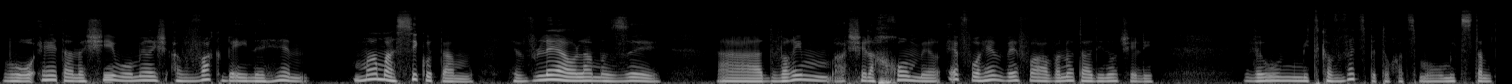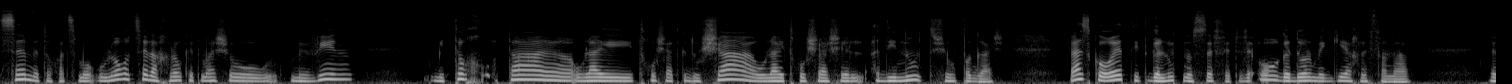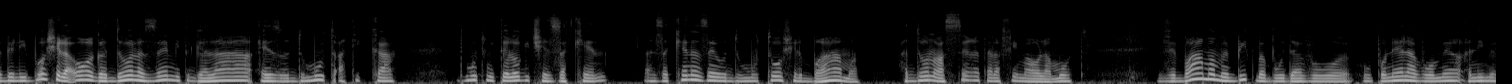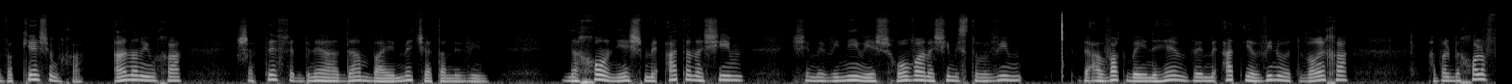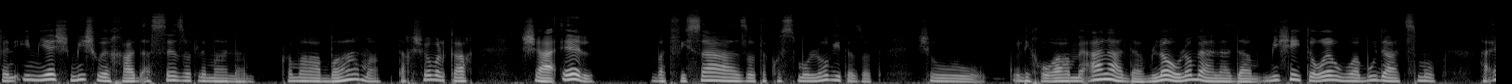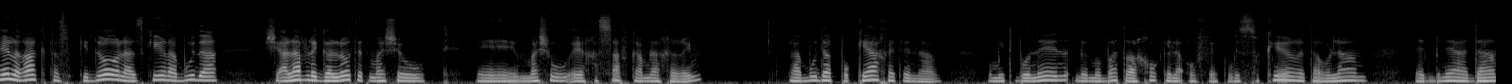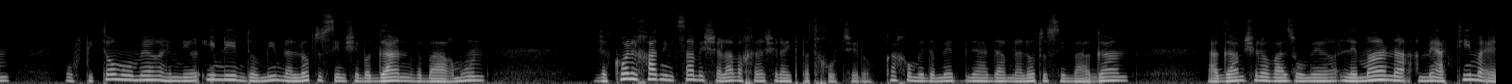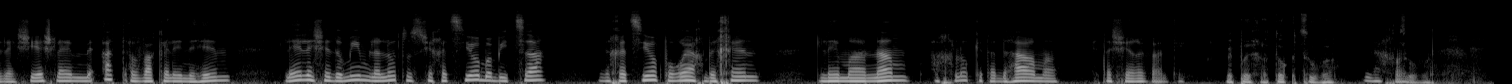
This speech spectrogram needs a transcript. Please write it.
והוא רואה את האנשים, הוא אומר, יש אבק בעיניהם. מה מעסיק אותם? הבלי העולם הזה, הדברים של החומר, איפה הם ואיפה ההבנות העדינות שלי. והוא מתכווץ בתוך עצמו, הוא מצטמצם בתוך עצמו, הוא לא רוצה לחלוק את מה שהוא מבין מתוך אותה אולי תחושת קדושה, אולי תחושה של עדינות שהוא פגש. ואז קורית התגלות נוספת, ואור גדול מגיח לפניו. ובליבו של האור הגדול הזה מתגלה איזו דמות עתיקה, דמות מיתולוגית של זקן, הזקן הזה הוא דמותו של ברהמה, אדון עשרת אלפים העולמות. וברהמה מביט בבודה והוא פונה אליו ואומר, אני מבקש ממך, אנא ממך, שתף את בני האדם באמת שאתה מבין. נכון, יש מעט אנשים שמבינים, יש רוב האנשים מסתובבים באבק בעיניהם, ומעט יבינו את דבריך, אבל בכל אופן, אם יש מישהו אחד, עשה זאת למענם. כלומר, אברהמה, תחשוב על כך שהאל, בתפיסה הזאת, הקוסמולוגית הזאת, שהוא לכאורה מעל האדם. לא, הוא לא מעל האדם. מי שהתעורר הוא הבודה עצמו. האל רק תפקידו להזכיר לבודה שעליו לגלות את מה שהוא, אה, מה שהוא אה, חשף גם לאחרים. והבודה פוקח את עיניו, הוא מתבונן במבט רחוק אל האופק, וסוקר את העולם ואת בני האדם, ופתאום הוא אומר, הם נראים לי, הם דומים ללוטוסים שבגן ובארמון, וכל אחד נמצא בשלב אחר של ההתפתחות שלו. כך הוא מדמה את בני האדם ללוטוסים באגן, האגם שלו, ואז הוא אומר, למען המעטים האלה, שיש להם מעט אבק על עיניהם, לאלה שדומים ללוטוס שחציו בביצה וחציו פורח בחן, למענם אחלוק את הדהרמה, את אשר הבנתי. ופריחתו קצובה. נכון. קצובה.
